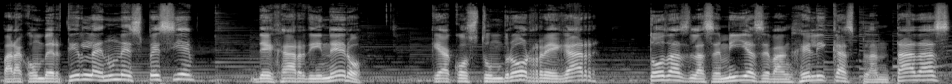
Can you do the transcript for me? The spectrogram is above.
para convertirla en una especie de jardinero que acostumbró regar todas las semillas evangélicas plantadas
